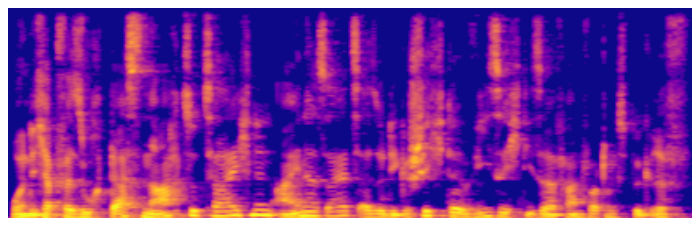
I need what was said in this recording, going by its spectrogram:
Und ich habe versucht, das nachzuzeichnen. Einerseits also die Geschichte, wie sich dieser Verantwortungsbegriff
